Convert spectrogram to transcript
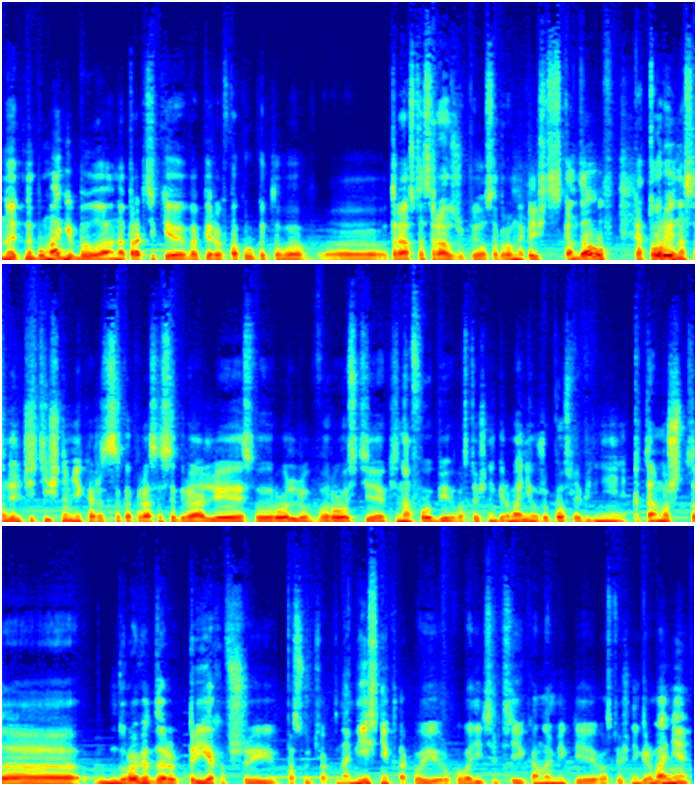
Но это на бумаге было, а на практике, во-первых, вокруг этого э, траста сразу же появилось огромное количество скандалов, которые, на самом деле, частично, мне кажется, как раз и сыграли свою роль в росте ксенофобии в Восточной Германии уже после объединения. Потому что Ровидер, приехавший, по сути, как наместник, такой руководитель всей экономики Восточной Германии,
